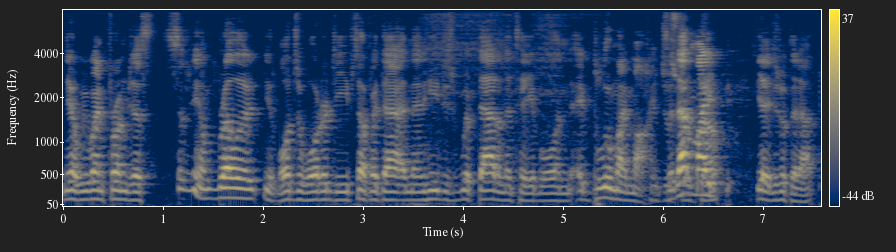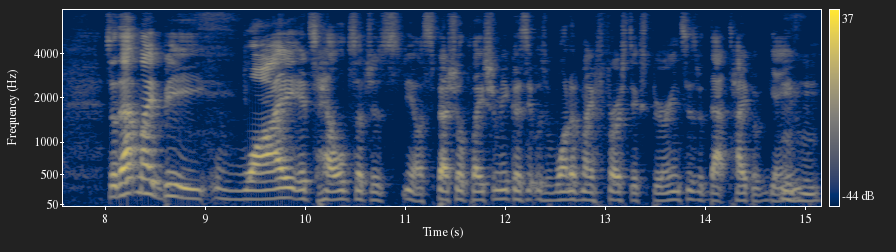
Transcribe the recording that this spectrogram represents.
You know, we went from just you know, rel- you know, loads of water deep stuff like that, and then he just whipped that on the table, and it blew my mind. So that might, out? yeah, he just whipped it out. So that might be why it's held such a you know special place for me because it was one of my first experiences with that type of game.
